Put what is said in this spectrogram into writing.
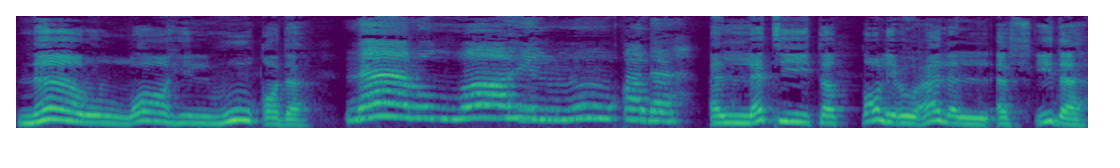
نار الله الموقدة نار الله الموقدة. التي تطلع على الأفئدة.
